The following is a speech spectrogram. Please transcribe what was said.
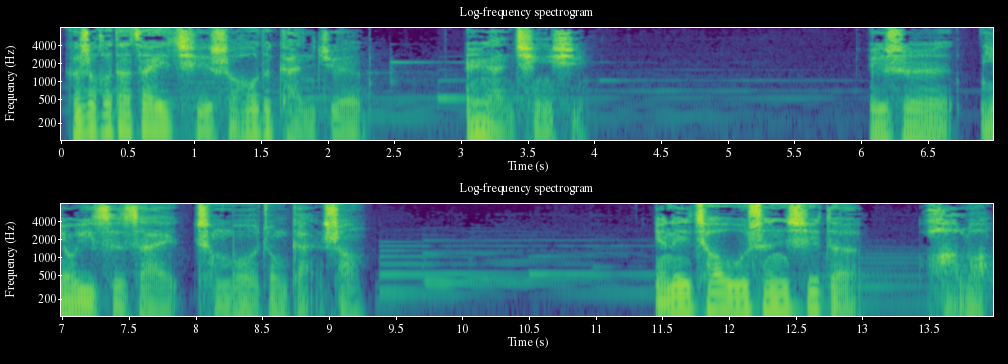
可是和他在一起时候的感觉，仍然清晰。于是你又一次在沉默中感伤，眼泪悄无声息的滑落。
